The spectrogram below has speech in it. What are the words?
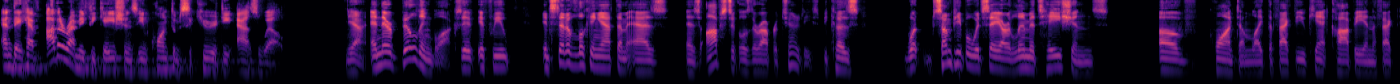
And they have other ramifications in quantum security as well. Yeah. And they're building blocks. If, if we, instead of looking at them as as obstacles, they're opportunities because what some people would say are limitations of quantum, like the fact that you can't copy and the fact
